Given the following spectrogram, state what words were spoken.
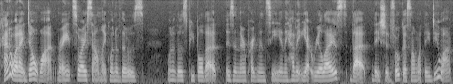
kind of what I don't want, right? So I sound like one of those one of those people that is in their pregnancy and they haven't yet realized that they should focus on what they do want.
